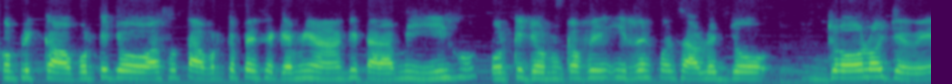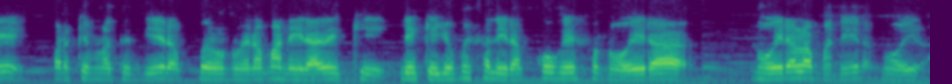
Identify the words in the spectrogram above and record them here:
complicado porque yo asustaba porque pensé que me iban a quitar a mi hijo porque yo nunca fui irresponsable. Yo yo lo llevé para que me lo atendieran pero no era manera de que de que ellos me salieran con eso. No era no era la manera no era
